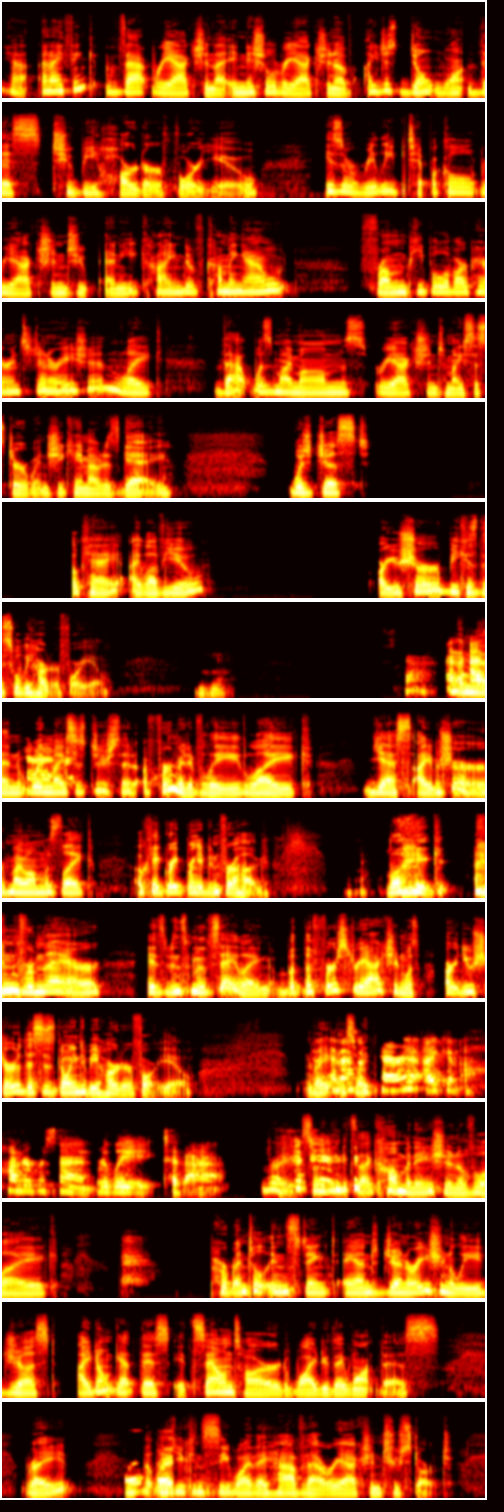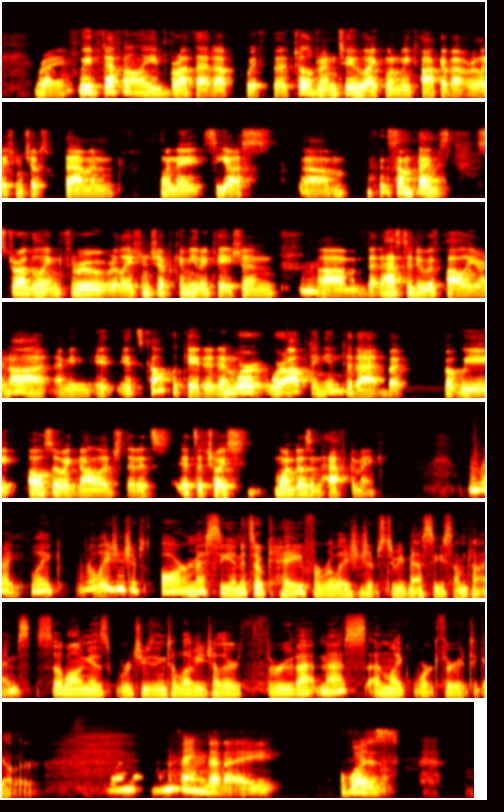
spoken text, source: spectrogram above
Yeah, and I think that reaction, that initial reaction of, I just don't want this to be harder for you, is a really typical reaction to any kind of coming out from people of our parents' generation. Like, that was my mom's reaction to my sister when she came out as gay, was just, okay, I love you. Are you sure? Because this will be harder for you. Mhm. Yeah. And, as a then when my I- sister said affirmatively, like, yes, I am sure, my mom was like, okay, great, bring it in for a hug. Like, and from there, it's been smooth sailing. But the first reaction was, are you sure this is going to be harder for you? Right. And, as so a I, parent, I can 100% relate to that. Right. So I think it's that combination of like parental instinct and generationally just, I don't get this. It sounds hard. Why do they want this? Right. That like you can see why they have that reaction to start. Right. We've definitely brought that up with the children too, like when we talk about relationships with them and when they see us um, sometimes struggling through relationship communication Right. um, that has to do with poly or not. I mean, it, it's complicated, and we're we're opting into that, but but we also acknowledge that it's it's a choice one doesn't have to make. Right. Like relationships are messy and it's okay for relationships to be messy sometimes, so long as we're choosing to love each other through that mess and like work through it together. One, one thing that I was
